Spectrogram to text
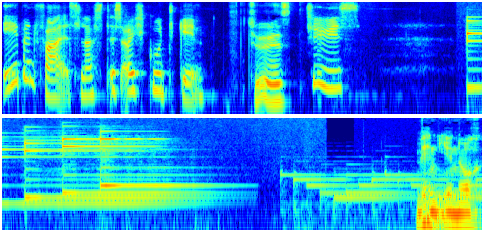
Ebenfalls. Lasst es euch gut gehen. Tschüss. Tschüss. Wenn ihr noch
